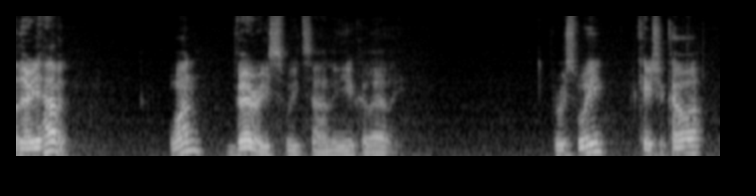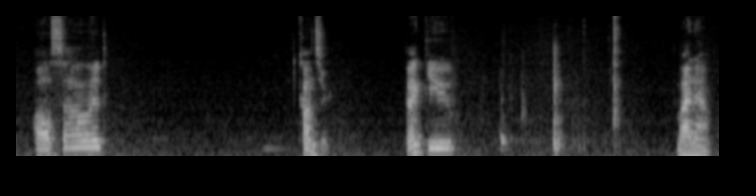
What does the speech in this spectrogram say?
So there you have it. One very sweet sounding ukulele. Bruce Wei, Acacia Koa, all solid. Concert. Thank you. Bye now.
